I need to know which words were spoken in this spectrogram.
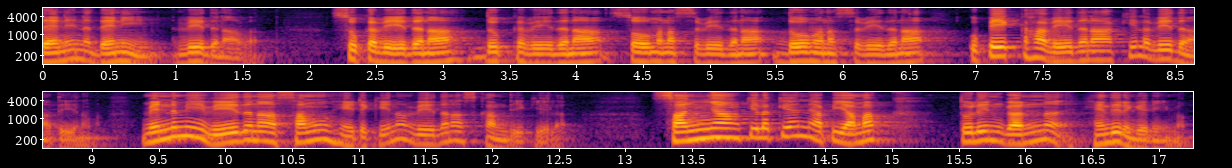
දැනෙන දැනීම වේදනාවක්. සුඛ වේදනා, දුක්ඛ වේදනා, සෝමනස්ස වේදනා, දෝමනස්ස වේදනා, උපේක්ඛා වේදනා කියලා වේදනා තියෙනවා. මෙන්න මේ වේදනා සමූහයට කියනවා වේදනා ස්කන්ධය කියලා. සංඥා කියලා කියන්නේ අපි යමක් තුලින් ගන්න හැඳින ගැනීමක්.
